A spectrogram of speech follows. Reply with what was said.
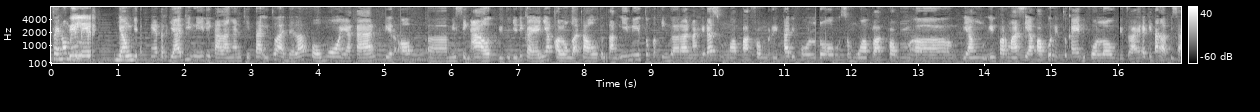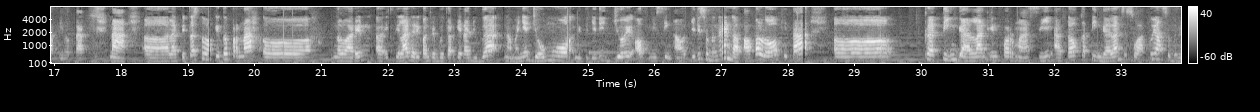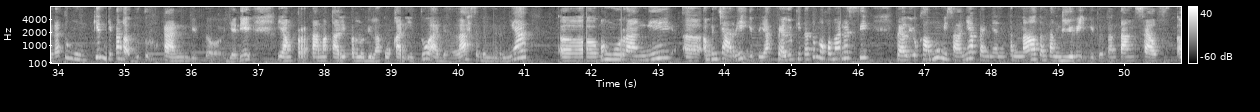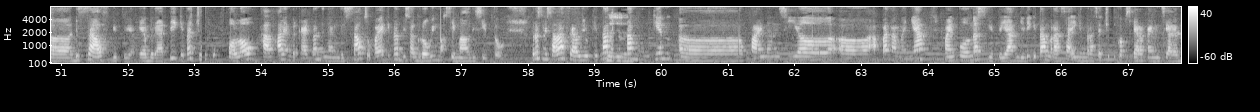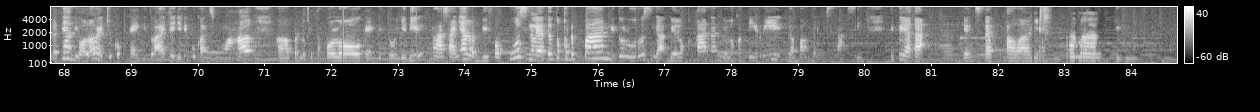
fenomena yang biasanya terjadi nih di kalangan kita itu adalah FOMO ya kan, fear of uh, missing out gitu. Jadi kayaknya kalau nggak tahu tentang ini tuh ketinggalan. Akhirnya semua platform berita di follow, semua platform uh, yang informasi apa pun itu kayak di follow gitu. Akhirnya kita nggak bisa filter. Nah, uh, Levitas tuh waktu itu pernah uh, ngeluarin uh, istilah dari kontributor kita juga namanya JOMO gitu. Jadi joy of missing out. Jadi sebenarnya nggak apa-apa loh kita uh, ketinggalan informasi atau ketinggalan sesuatu yang sebenarnya tuh mungkin kita nggak butuhkan gitu. Jadi yang pertama kali perlu dilakukan itu adalah sebenarnya uh, mengurangi uh, mencari gitu ya value kita tuh mau ke mana sih value kamu misalnya pengen kenal tentang diri gitu tentang self uh, the self gitu ya. Ya berarti kita cukup follow hal-hal yang berkaitan dengan the self supaya kita bisa growing maksimal di situ. Terus misalnya value kita mm-hmm. tentang mungkin uh, financial uh, apa namanya mindfulness gitu ya. Jadi kita merasa ingin merasa cukup secara finansial ya. Berarti yang di follow ya cukup kayak gitu aja. Jadi bukan semua hal uh, perlu kita follow kayak gitu. Jadi rasanya lebih fokus ngelihatnya tuh ke depan gitu lurus nggak belok ke kanan belok ke kiri gampang terdistraksi gitu ya kak mungkin step awalnya sama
